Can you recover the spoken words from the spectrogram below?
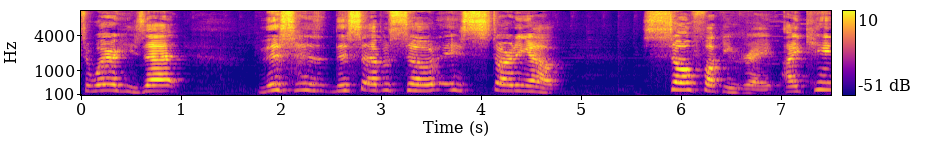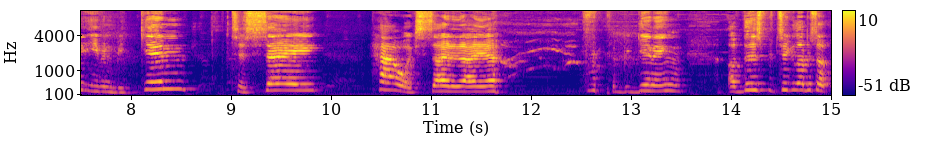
to where he's at. This has this episode is starting out so fucking great. I can't even begin to say how excited I am for the beginning of this particular episode.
